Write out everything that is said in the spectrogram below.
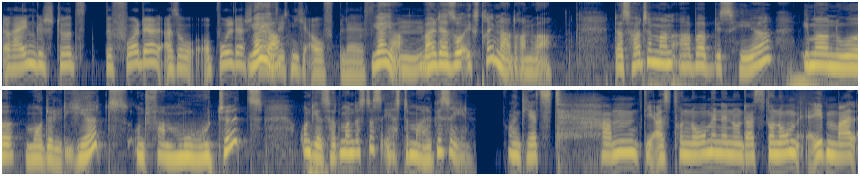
reingestürzt, bevor der, also obwohl der Stern ja, ja. sich nicht aufbläst. Ja, ja, mhm. weil der so extrem nah dran war. Das hatte man aber bisher immer nur modelliert und vermutet und jetzt hat man das das erste Mal gesehen. Und jetzt haben die Astronominnen und Astronomen eben mal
